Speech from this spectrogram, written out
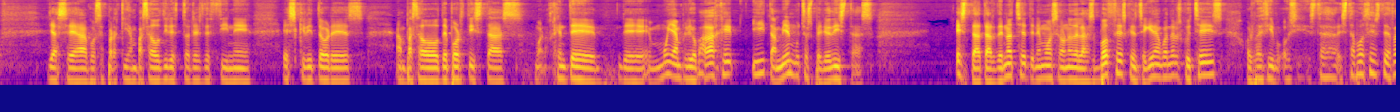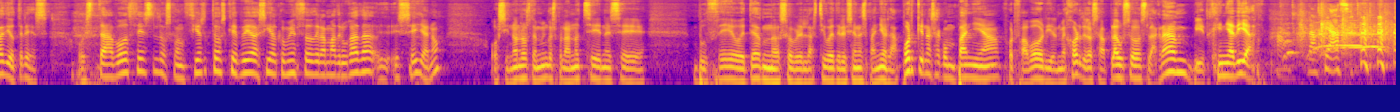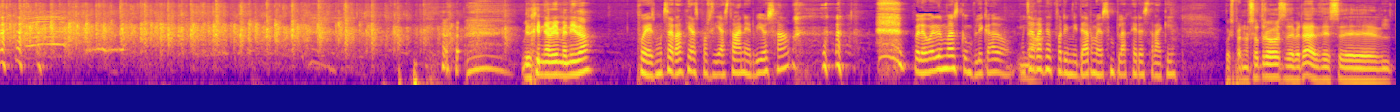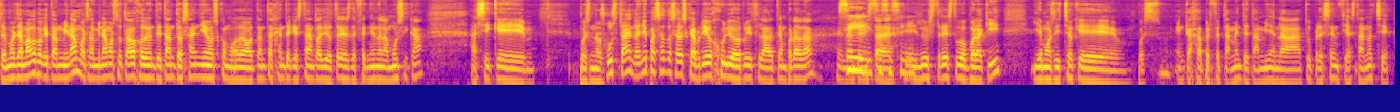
ya sea, pues por aquí han pasado directores de cine, escritores, han pasado deportistas, bueno, gente de muy amplio bagaje y también muchos periodistas. Esta tarde-noche tenemos a una de las voces que enseguida cuando lo escuchéis os va a decir, esta, esta voz es de Radio 3, o esta voz es los conciertos que veo así al comienzo de la madrugada, es ella, ¿no? O si no, los domingos por la noche en ese buceo eterno sobre el archivo de televisión española. Porque nos acompaña, por favor, y el mejor de los aplausos, la gran Virginia Díaz. Gracias. Virginia, bienvenida. Pues muchas gracias por si ya estaba nerviosa. Pero bueno, es más complicado. Muchas No. gracias por invitarme, es un placer estar aquí. Pues para nosotros, de verdad, es, eh, te hemos llamado porque te admiramos. Admiramos tu trabajo durante tantos años, como tanta gente que está en Radio 3 defendiendo la música. Así que, pues nos gusta. El año pasado, sabes que abrió Julio Ruiz la temporada. En la Sí, entrevista sí, sí, sí. ilustre estuvo por aquí y hemos dicho que pues encaja perfectamente también la, tu presencia esta noche.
